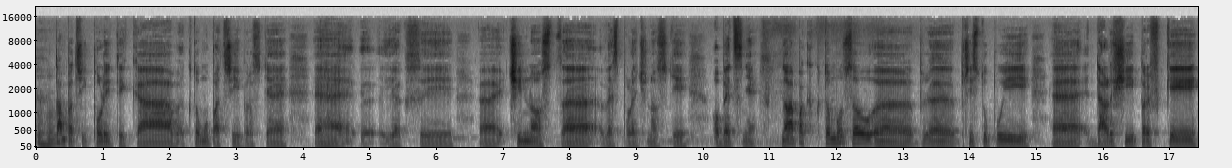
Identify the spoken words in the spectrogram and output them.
Uhum. Tam patří politika, k tomu patří prostě jaksi činnost ve společnosti obecně. No a pak k tomu jsou, přistupují další prvky,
